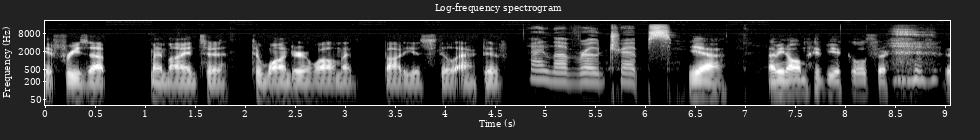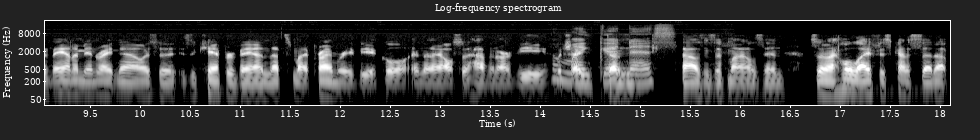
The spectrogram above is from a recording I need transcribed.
It frees up my mind to to wander while my body is still active. I love road trips. Yeah. I mean, all my vehicles are the van I'm in right now is a is a camper van. That's my primary vehicle, and then I also have an RV, Oh which my I've done goodness. thousands of miles in. So my whole life is kind of set up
